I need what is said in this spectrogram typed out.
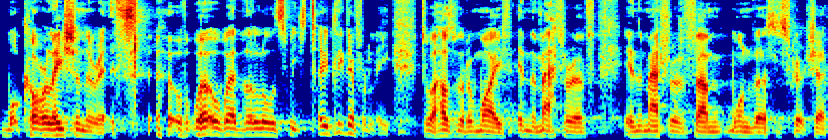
what correlation there is, or whether the Lord speaks totally differently to a husband and wife in the matter of, in the matter of um, one verse of scripture.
